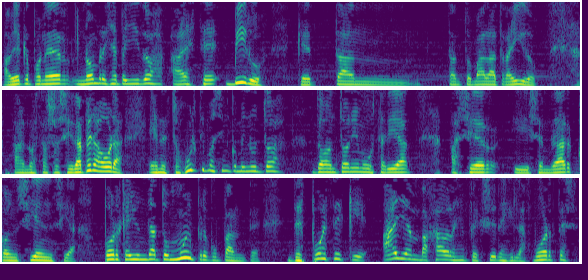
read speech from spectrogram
había que poner nombres y apellidos a este virus que tan tanto mal ha traído a nuestra sociedad. Pero ahora, en estos últimos cinco minutos, don Antonio, me gustaría hacer y sembrar conciencia, porque hay un dato muy preocupante. Después de que hayan bajado las infecciones y las muertes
